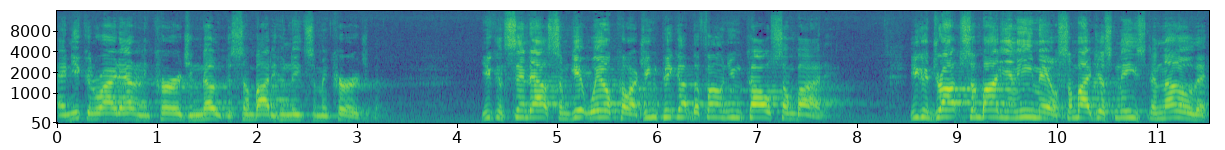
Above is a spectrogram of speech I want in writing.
and you can write out an encouraging note to somebody who needs some encouragement. You can send out some get well cards. You can pick up the phone, you can call somebody. You can drop somebody an email. Somebody just needs to know that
